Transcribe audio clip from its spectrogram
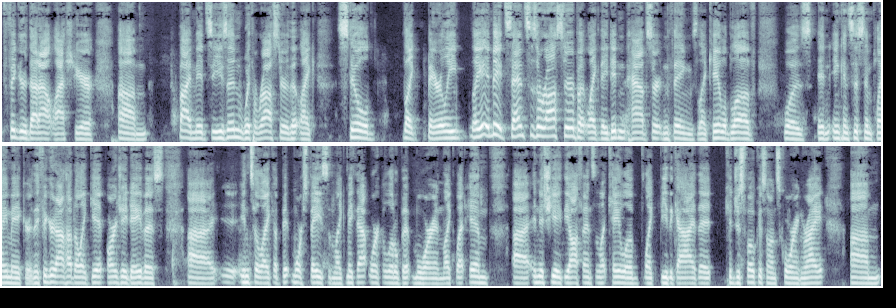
figured that out last year um, by midseason with a roster that like still like barely like it made sense as a roster, but like they didn't have certain things. Like Caleb Love was an inconsistent playmaker. They figured out how to like get RJ Davis uh, into like a bit more space and like make that work a little bit more and like let him uh, initiate the offense and let Caleb like be the guy that could just focus on scoring right. Um,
